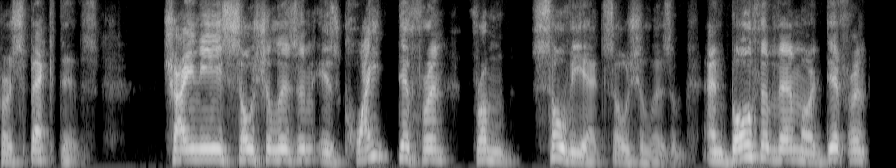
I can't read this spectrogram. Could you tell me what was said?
perspectives. Chinese socialism is quite different from Soviet socialism, and both of them are different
